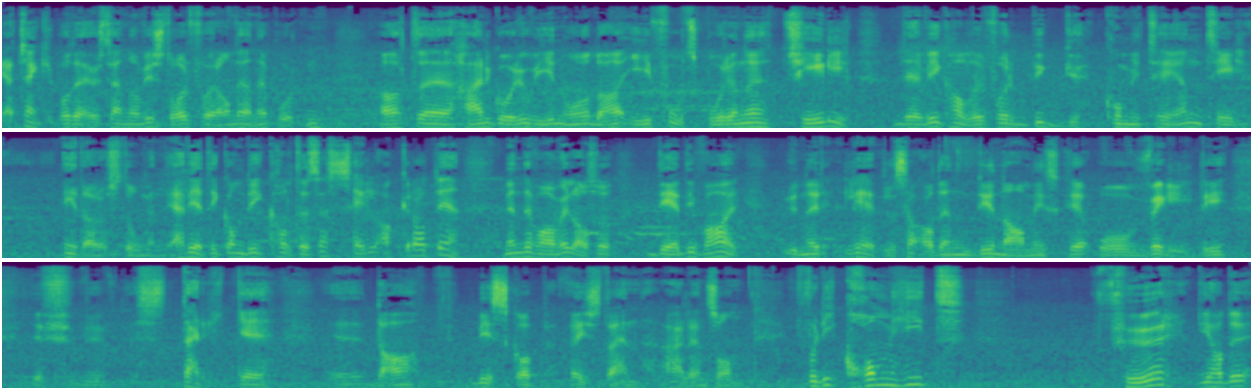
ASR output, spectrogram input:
Jeg tenker på det, Øystein, når vi står foran denne porten, at uh, her går jo vi nå da i fotsporene til det vi kaller for byggekomiteen til Nidarosdomen. Jeg vet ikke om de kalte seg selv akkurat det, men det var vel altså det de var, under ledelse av den dynamiske og veldig sterke eh, da biskop Øystein Erlendsson. For de kom hit før de hadde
